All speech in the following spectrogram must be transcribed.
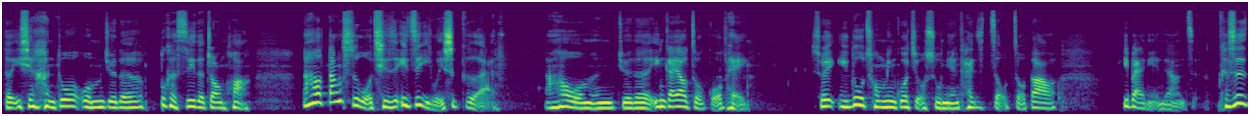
的一些很多我们觉得不可思议的状况。然后当时我其实一直以为是个案，然后我们觉得应该要走国赔，所以一路从民国九十五年开始走，走到一百年这样子。可是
